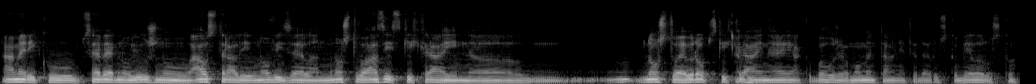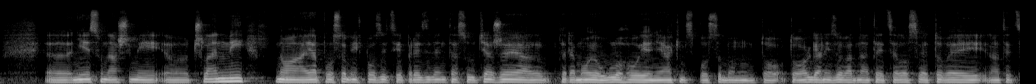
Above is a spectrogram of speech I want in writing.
Ameriku, Severnú, Južnú, Austráliu, Nový Zéland, množstvo azijských krajín, množstvo európskych krajín, hej, ako bohužiaľ momentálne teda Rusko, Bielorusko e, nie sú našimi e, členmi. No a ja pôsobím v pozície prezidenta súťaže a teda mojou úlohou je nejakým spôsobom to, to organizovať na tej celosvetovej, na tej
